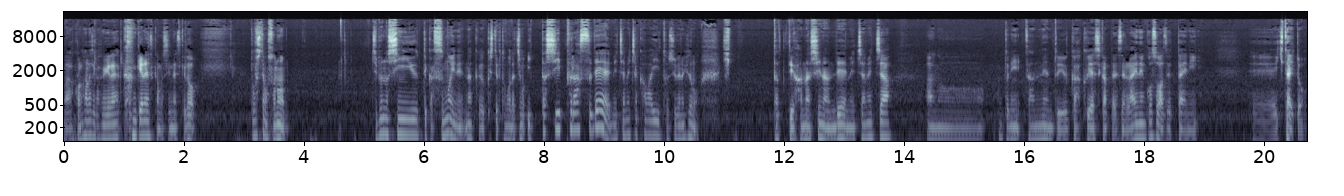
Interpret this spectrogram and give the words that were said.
まあこの話関係ない 関係ないですかもしれないですけどどうしてもその自分の親友っていうかすごいね仲良くしてる友達も行ったしプラスでめちゃめちゃ可愛い年上の人も来たっていう話なんでめちゃめちゃあのー本当に残念というか悔しかったですね。来年こそは絶対に、えー、行きたいと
